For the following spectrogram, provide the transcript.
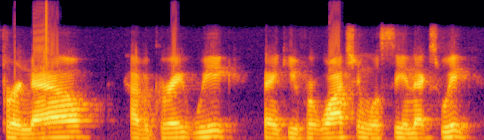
For now, Have a great week. Thank you for watching. We'll see you next week.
